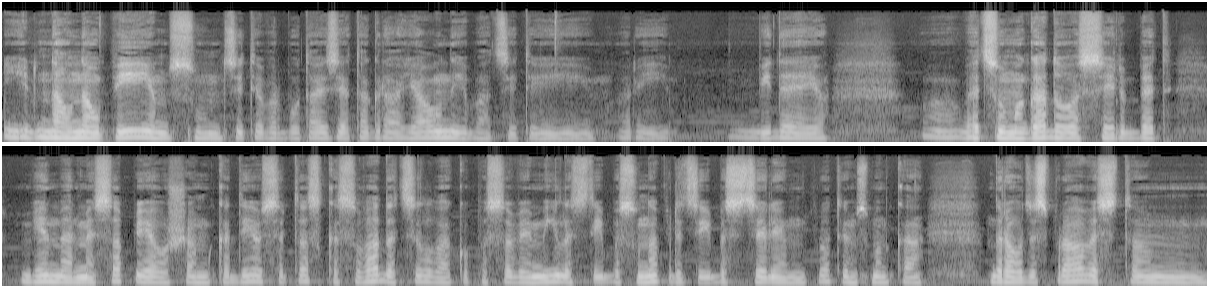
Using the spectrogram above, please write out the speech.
ir, nav, nav pieejams, un citi varbūt aiziet agrā jaunībā, citi arī vidēja vecuma gados ir, bet vienmēr mēs apjaušam, ka Dievs ir tas, kas vada cilvēku pa saviem mīlestības un aprecības ceļiem. Protams, man kā draudzes prāvestam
